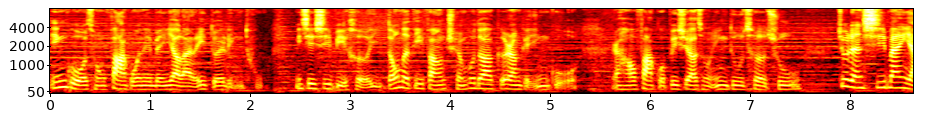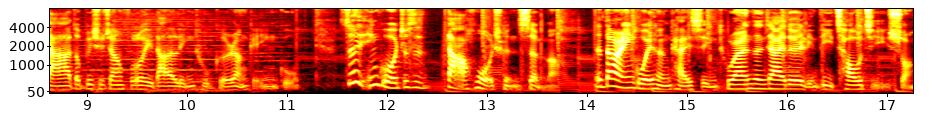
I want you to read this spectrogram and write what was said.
英国从法国那边要来了一堆领土，密西西比河以东的地方全部都要割让给英国，然后法国必须要从印度撤出。就连西班牙都必须将佛罗里达的领土割让给英国，所以英国就是大获全胜嘛。那当然英国也很开心，突然增加一堆领地，超级爽。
